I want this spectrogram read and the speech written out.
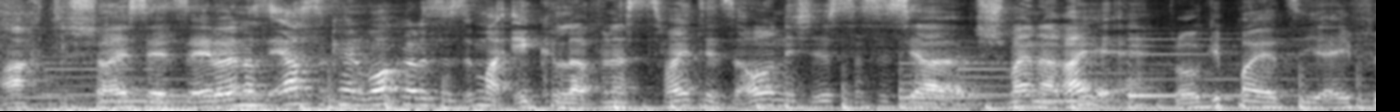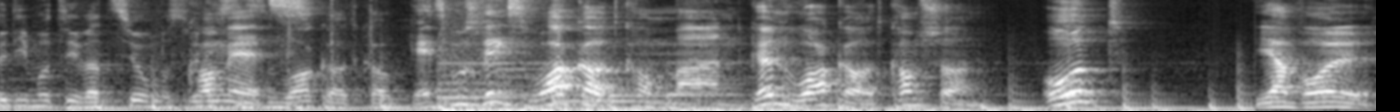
Ach du Scheiße jetzt, ey. Wenn das erste kein Walkout ist, ist das immer ekelhaft. Wenn das zweite jetzt auch nicht ist, das ist ja Schweinerei, ey. Bro, gib mal jetzt, ey, für die Motivation muss Komm wenigstens jetzt. ein Walkout kommen. Jetzt muss wenigstens Walkout kommen, Mann. Gönn Walkout, komm schon. Und? Jawohl.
